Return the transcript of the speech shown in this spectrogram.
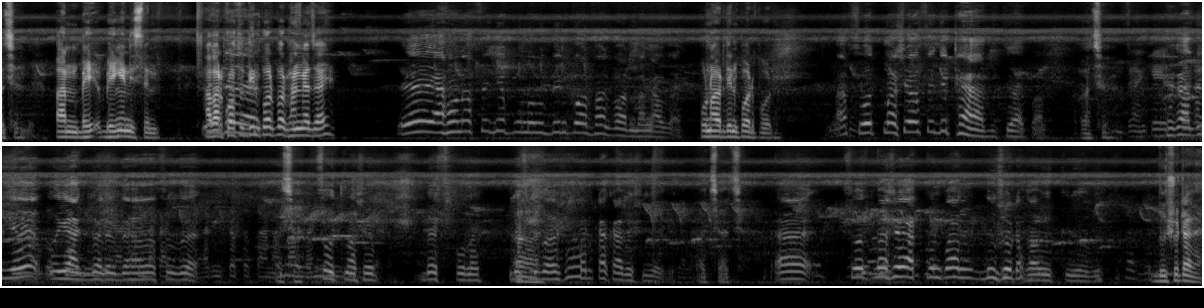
আচ্ছা পান ভেঙে নিছেন। আবার কতদিন পর পর ভাঙা যায়? এই এখন গিয়ে পনেরো দিন পর পর পান ভাঙা যায়। পনেরো দিন পর পর। আর চোদ্দ মাসে হচ্ছে কি ঠেকা দিতে হয় পান। আচ্ছা। ঠেকা দিয়ে ওই একবারে দেখা যাচ্ছে যে চোদ্দ মাসে বেশ পনে বেশি বয়স এখন টাকা বেশি হবে। আচ্ছা আচ্ছা। চোদ্দ মাসে এক কোন পান দুশো টাকা বিক্রি হবে। দুশো টাকা?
